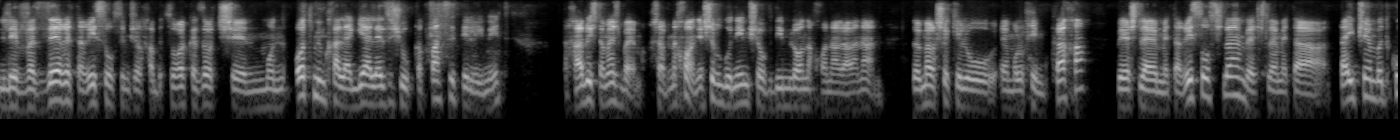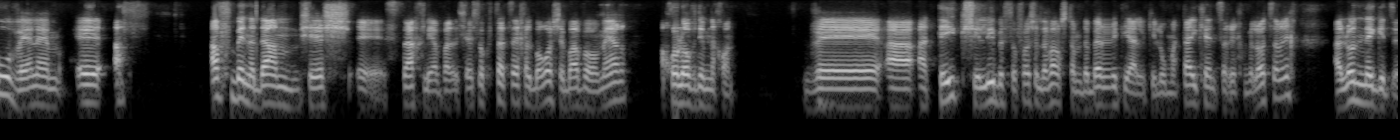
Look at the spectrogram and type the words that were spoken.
לבזר את הריסורסים שלך בצורה כזאת שמונעות ממך להגיע לאיזשהו capacity limit, אתה חייב להשתמש בהם. עכשיו נכון, יש ארגונים שעובדים לא נכון על הענן, זה אומר שכאילו הם הולכים ככה, ויש להם את ה resource שלהם, ויש להם את ה type שהם בדקו, ואין להם אה, אף, אף בן אדם שיש, אה, סלח לי, אבל שיש לו קצת שכל בראש, שבא ואומר, אנחנו לא עובדים נכון. וה take שלי בסופו של דבר, שאתה מדבר איתי על כאילו מתי כן צריך ולא צריך, אני לא נגד זה.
